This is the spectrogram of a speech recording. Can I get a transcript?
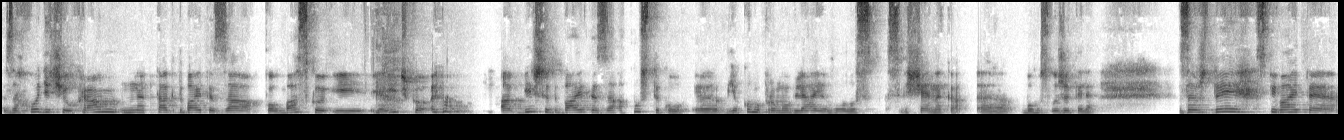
Заходячи у храм, не так дбайте за ковбаску і яєчко, а більше дбайте за акустику, е, в якому промовляє голос священика, е, богослужителя. Завжди співайте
